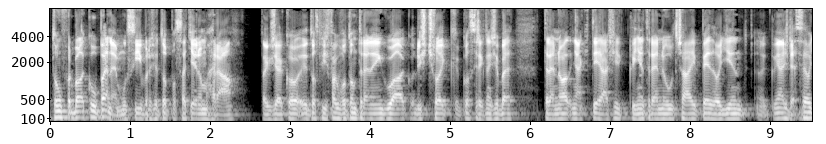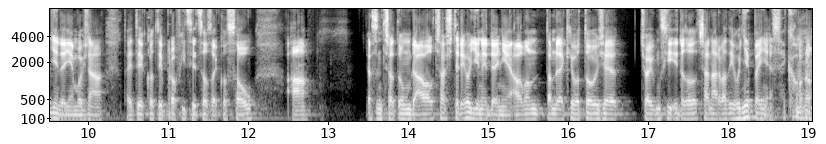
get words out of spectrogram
tomu fotbal jako úplně nemusí, protože to v podstatě jenom hra. Takže jako je to spíš fakt o tom tréninku a když člověk jako si řekne, že bude trénovat, nějaký ty hráči klidně trénují třeba i 5 hodin, až 10 hodin denně možná, tady ty, jako ty profíci, co jako jsou. A já jsem třeba tomu dával třeba 4 hodiny denně, ale on tam jde taky o to, že člověk musí i do toho třeba narvat i hodně peněz, jako mm-hmm. no,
